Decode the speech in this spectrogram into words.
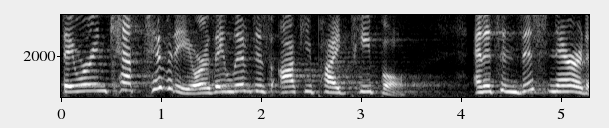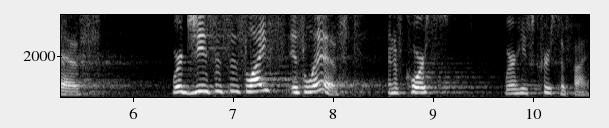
they were in captivity or they lived as occupied people. And it's in this narrative where Jesus' life is lived, and of course, where he's crucified.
